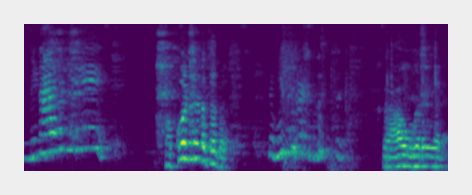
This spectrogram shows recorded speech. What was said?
मी नाही रडली. मग कोण रडत होतं? तुम्हीच रडत बसते अवघड आहे गड्या.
